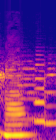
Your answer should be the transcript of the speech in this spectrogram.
好。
